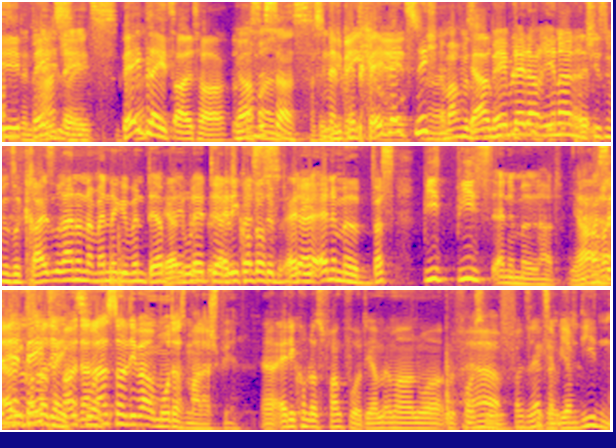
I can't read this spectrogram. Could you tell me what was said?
Die Beyblades. Beyblades, Alter. Ja, Was ist das? was sind denn Du kennst Beyblades nicht? Dann machen wir so Ja, eine gut, Beyblade-Arena, dann äh, schießen wir so Kreise rein und am Ende gewinnt der Ja, Beyblade, der Eddie, das kommt beste äh, Animal, was? Beast, Animal hat. Ja, Was sind denn Beyblades? Dann lass doch lieber Montagsmaler spielen. ja, Eddie kommt aus Frankfurt. Die haben immer nur mit Fäusten. Ja, voll seltsam. Wir haben die,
